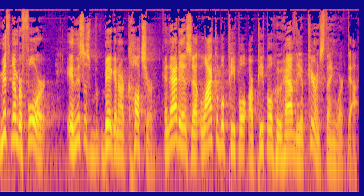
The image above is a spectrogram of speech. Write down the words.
Myth number four, and this is big in our culture, and that is that likable people are people who have the appearance thing worked out.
